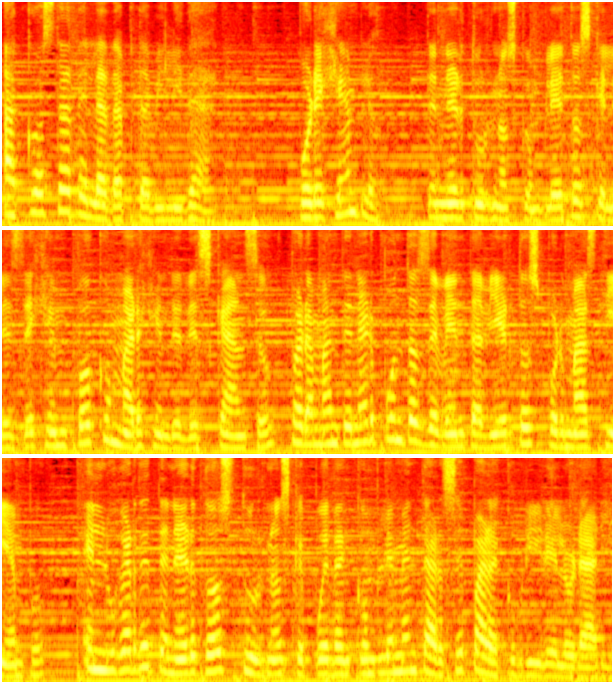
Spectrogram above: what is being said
a costa de la adaptabilidad. Por ejemplo, tener turnos completos que les dejen poco margen de descanso para mantener puntos de venta abiertos por más tiempo, en lugar de tener dos turnos que puedan complementarse para cubrir el horario.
